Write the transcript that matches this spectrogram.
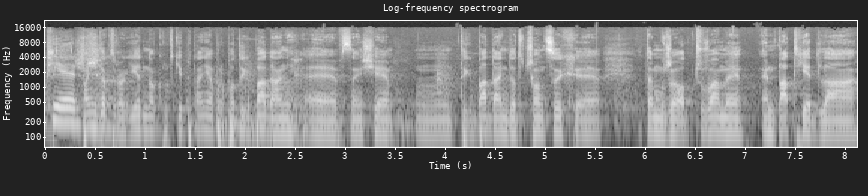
pierwszy. Pani doktor, jedno krótkie pytanie a propos tych badań, e, w sensie mm, tych badań dotyczących temu, że odczuwamy empatię dla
